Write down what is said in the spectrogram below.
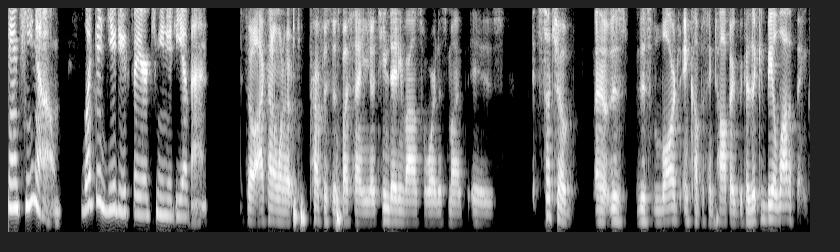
Santino, what did you do for your community event? So I kind of want to preface this by saying, you know, Teen Dating Violence Awareness Month is it's such a uh, this this large encompassing topic because it can be a lot of things.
